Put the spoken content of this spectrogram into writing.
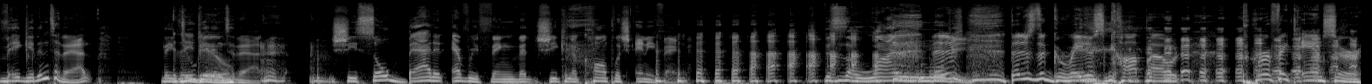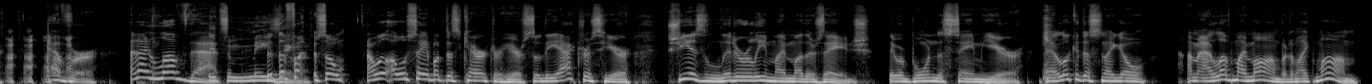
They get into that. They, They do, get into that. She's so bad at everything that she can accomplish anything. this is a line in the That movie. That is the greatest cop out, perfect answer ever. And I love that. It's amazing. fun- so I will I will say about this character here. So the actress here, she is literally my mother's age. They were born the same year. And I look at this and I go, I mean, I love my mom, but I'm like, mom,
